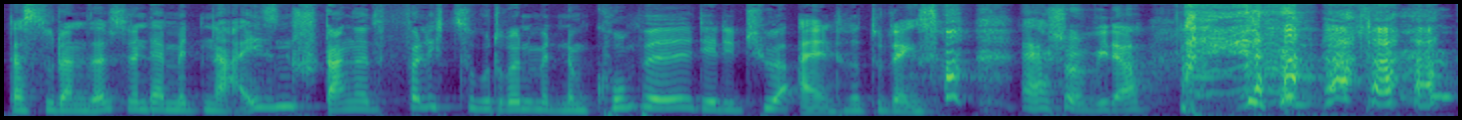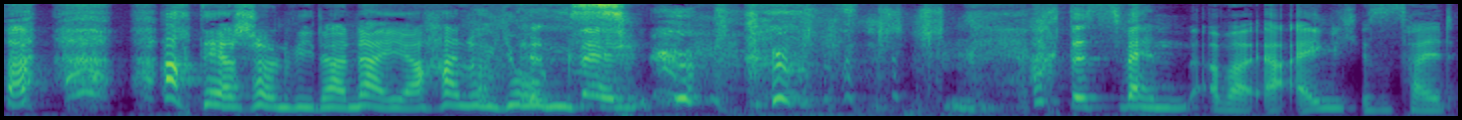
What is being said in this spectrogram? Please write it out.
dass du dann, selbst wenn der mit einer Eisenstange völlig zugedröhnt mit einem Kumpel dir die Tür eintritt, du denkst, ja, schon wieder. Ach, der schon wieder. Naja, hallo Jungs. Sven. Ach, der Sven. Aber ja, eigentlich ist es halt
